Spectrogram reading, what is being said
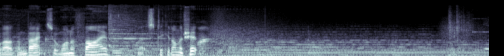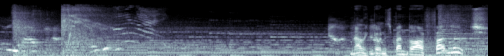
Welcome back, so one of five. Let's stick it on the ship. Now we can go and spend our fat loot.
